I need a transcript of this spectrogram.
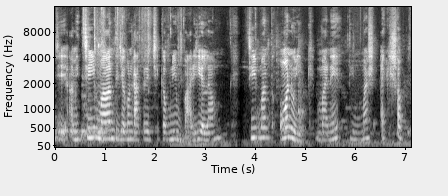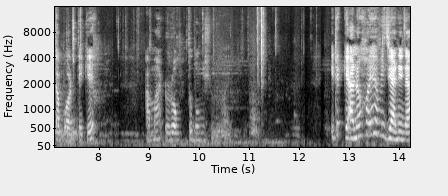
যে আমি থ্রি মান্থ যখন ডাক্তারের চেক আপ নিয়ে বাড়ি এলাম থ্রি মান্থ অন উইক মানে তিন মাস এক সপ্তাহ পর থেকে আমার রক্ত বমি শুরু হয়। এটা কেন হয় আমি জানি না।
